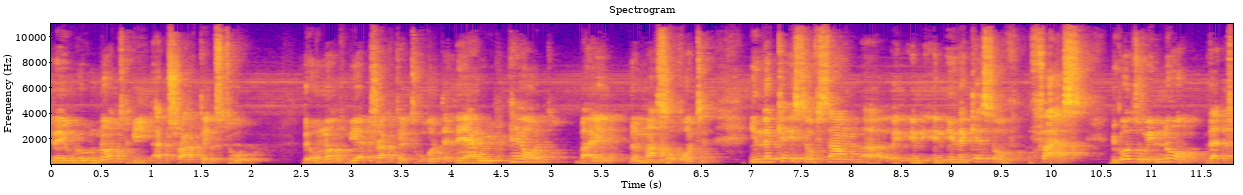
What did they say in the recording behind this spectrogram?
they will not be attracted to they will not be attracted to water. They are repelled by the mass of water. In the case of some, uh, in, in, in the case of fats, because we know that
